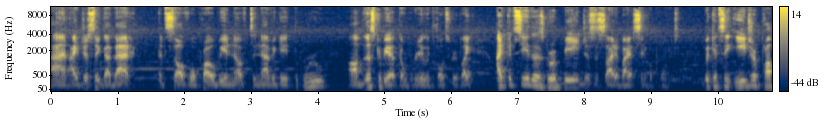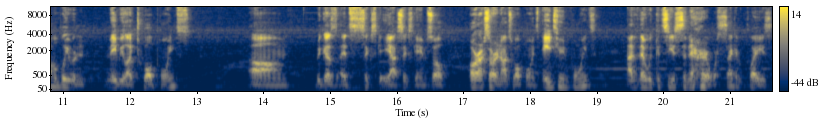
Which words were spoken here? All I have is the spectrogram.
and I just think that that itself will probably be enough to navigate through. Um, this could be like a really close group. Like I could see this group being just decided by a single point. We could see Egypt probably with maybe like 12 points, um, because it's six yeah six games. So or sorry, not 12 points, 18 points, and then we could see a scenario where second place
